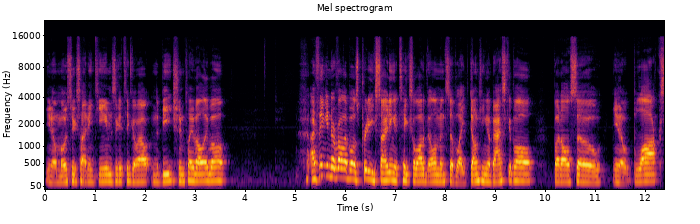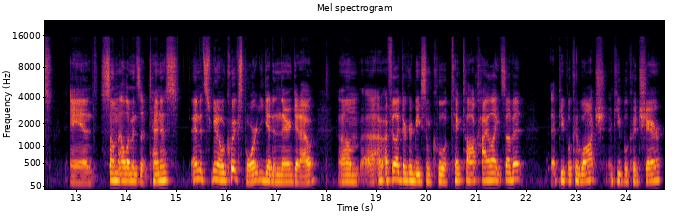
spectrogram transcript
you know, most exciting teams get to go out in the beach and play volleyball. I think indoor volleyball is pretty exciting. It takes a lot of elements of like dunking a basketball, but also, you know, blocks and some elements of tennis. And it's, you know, a quick sport. You get in there and get out. Um, I, I feel like there could be some cool TikTok highlights of it that people could watch and people could share.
